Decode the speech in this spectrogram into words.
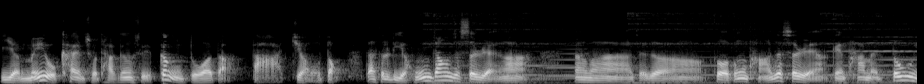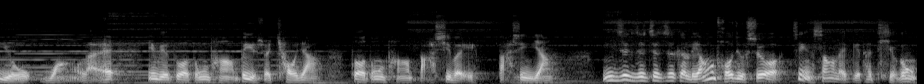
也没有看出他跟谁更多的打交道。但是李鸿章这些人啊，那么这个左宗棠这些人啊，跟他们都有往来，因为左宗棠比如说乔家，左宗棠打西北、打新疆，你这这这这个粮草就需要晋商来给他提供。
